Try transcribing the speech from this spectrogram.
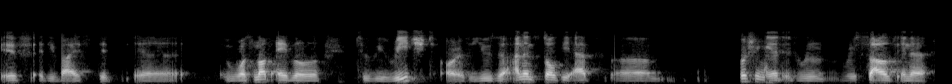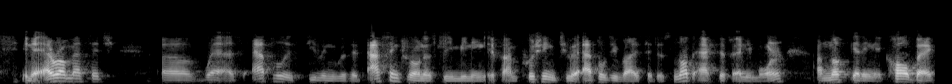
if a device did, uh, was not able to be reached, or if a user uninstalled the app, um, pushing it, it will result in a in an error message. Uh, whereas Apple is dealing with it asynchronously, meaning if I'm pushing to an Apple device that is not active anymore, I'm not getting a callback,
